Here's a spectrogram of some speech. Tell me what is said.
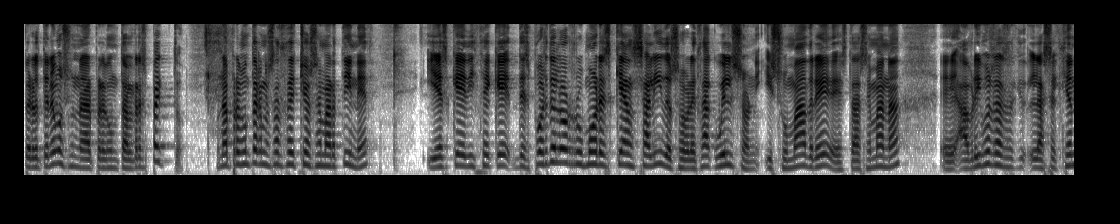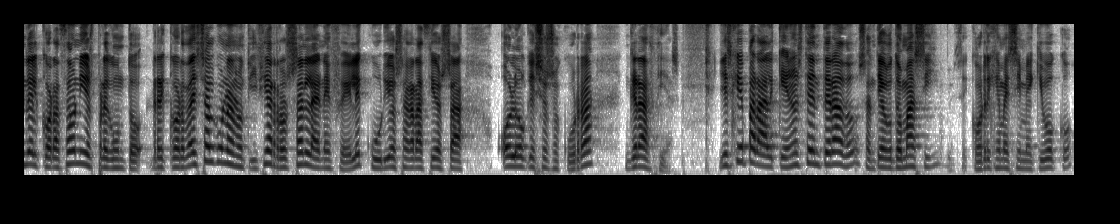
pero tenemos una pregunta al respecto. Una pregunta que nos hace José Martínez y es que dice que después de los rumores que han salido sobre Zach Wilson y su madre esta semana, eh, abrimos la, la sección del corazón y os pregunto, ¿recordáis alguna noticia rosa en la NFL, curiosa, graciosa o lo que se os ocurra? Gracias. Y es que para el que no esté enterado, Santiago Tomasi, corrígeme si me equivoco,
